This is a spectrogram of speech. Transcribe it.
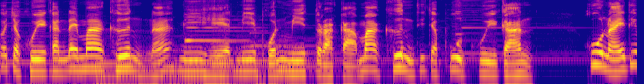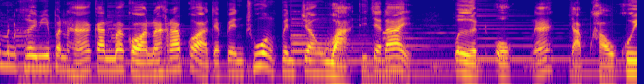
ก็จะคุยกันได้มากขึ้นนะ มีเหตุมีผลมีตรากะมากขึ้นที่จะพูดคุยกัน คู่ไหนที่มันเคยมีปัญหากันมาก่อนนะครับ ก็อาจจะเป็นช่วงเป็นจังหวะที่จะได้เปิดอกนะจับเข่าคุย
